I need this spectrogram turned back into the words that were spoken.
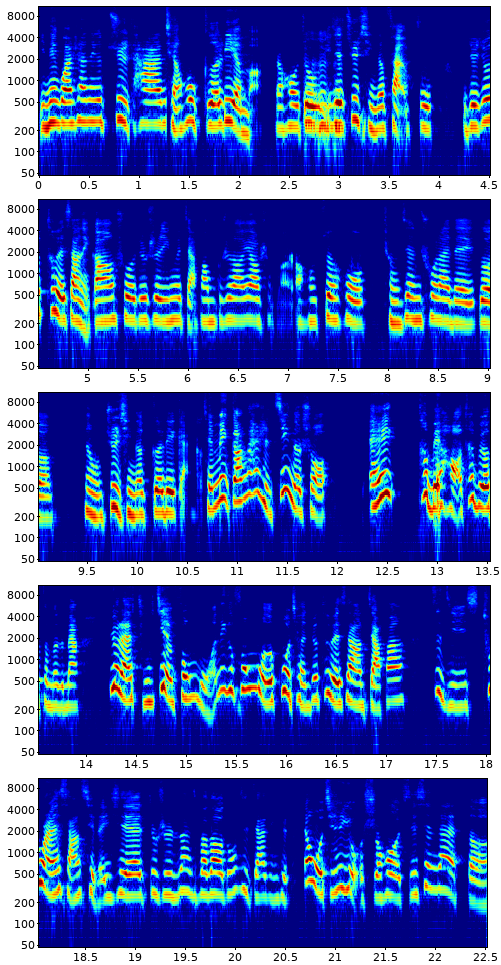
一念关山》那个剧，它前后割裂嘛，然后就一些剧情的反复，我觉得就特别像你刚刚说，就是因为甲方不知道要什么，然后最后呈现出来的一个那种剧情的割裂感。前面刚开始进的时候，哎。特别好，特别有怎么怎么样，越来逐渐疯魔。那个疯魔的过程就特别像甲方自己突然想起了一些就是乱七八糟的东西加进去。但我其实有时候，其实现在的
